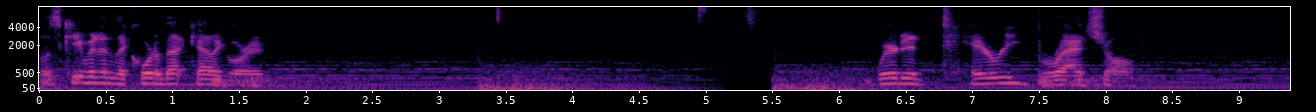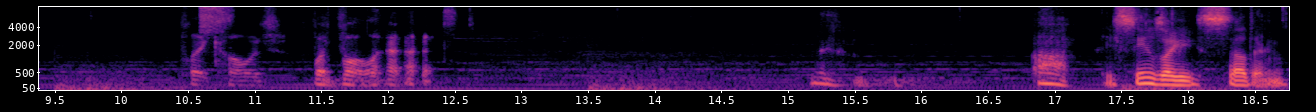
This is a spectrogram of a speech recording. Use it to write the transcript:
Let's keep it in the quarterback category. Where did Terry Bradshaw play college football at? Ah, he seems like he's Southern.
